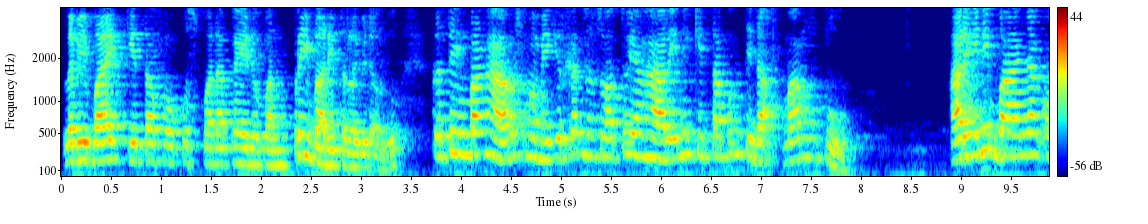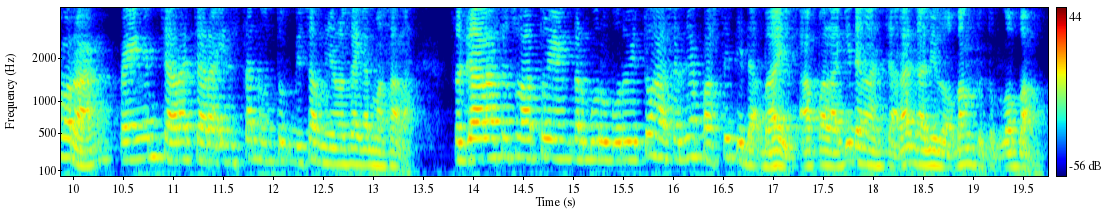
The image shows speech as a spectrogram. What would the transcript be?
Lebih baik kita fokus pada kehidupan pribadi terlebih dahulu. Ketimbang harus memikirkan sesuatu yang hari ini kita pun tidak mampu Hari ini banyak orang pengen cara-cara instan untuk bisa menyelesaikan masalah. Segala sesuatu yang terburu-buru itu hasilnya pasti tidak baik, apalagi dengan cara gali lubang tutup lubang.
